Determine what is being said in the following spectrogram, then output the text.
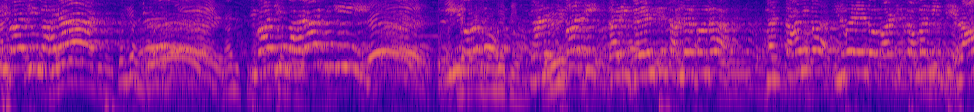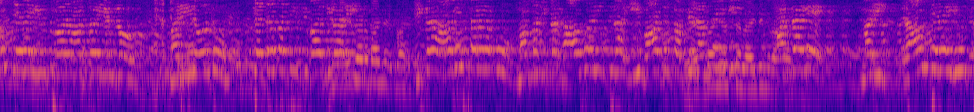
శివాజీ మహారాజ్. శివాజీ మహారాజ్కి ఈ రోజు మన శివాజీ గారి జయంతి సందర్భంగా మన స్థానిక ఇరవై రెండో వార్డుకి సంబంధించి రామ్ సేన యూత్ వారి ఆధ్వర్యంలో మరి ఈ రోజు గారి ఇక్కడ ఆవిష్కరణకు మమ్మల్ని ఇక్కడ ఆహ్వానించిన ఈ వార్డు సభ్యులందరికీ అట్లాగే మరి రామ్ సేన యూత్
